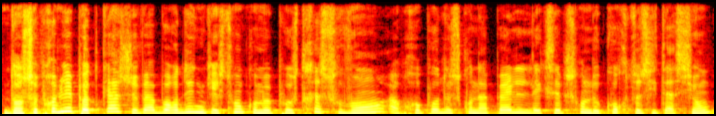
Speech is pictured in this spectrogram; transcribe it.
Dans ce premier podcast, je vais aborder une question qu'on me pose très souvent à propos de ce qu'on appelle l'exception de courte citation.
